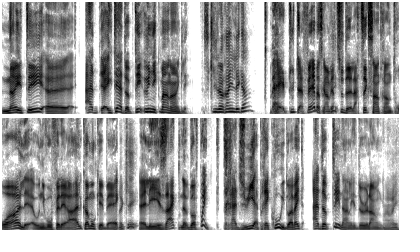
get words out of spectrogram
n'a été, a été adopté uniquement en anglais. Ce qui le rend illégal? Ben, tout à fait, parce qu'en vertu de l'article 133, les- au niveau fédéral, comme au Québec, euh, les actes ne doivent pas être traduits après coup, ils doivent être adoptés dans les deux langues. Ah oui.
